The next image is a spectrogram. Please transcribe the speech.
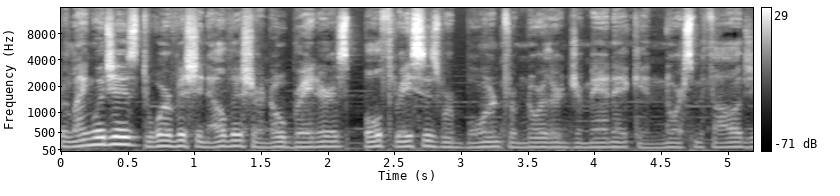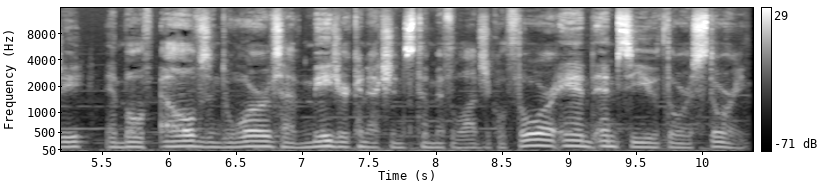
For languages, Dwarvish and Elvish are no brainers. Both races were born from Northern Germanic and Norse mythology, and both elves and dwarves have major connections to mythological Thor and MCU Thor's story.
